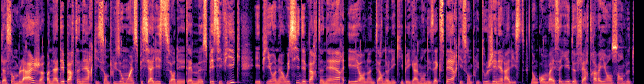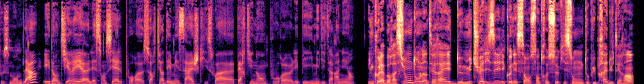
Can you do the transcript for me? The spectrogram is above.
d'assemblage. On a des partenaires qui sont plus ou moins spécialistes sur des thèmes spécifiques et puis on a aussi des partenaires et en interne de l'équipe également des experts qui sont plutôt généralistes. Donc on va essayer de faire travailler ensemble tout ce monde-là et d'en tirer euh, l'essentiel pour euh, des messages qui soient pertinents pour euh, les pays méditerranéens. Une collaboration dont l'intérêt est de mutualiser les connaissances entre ceux qui sont au plus près du terrain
